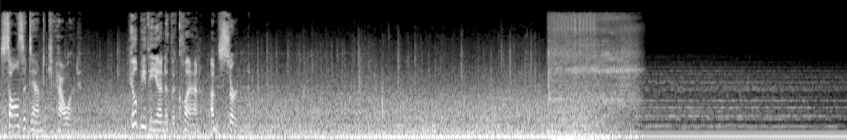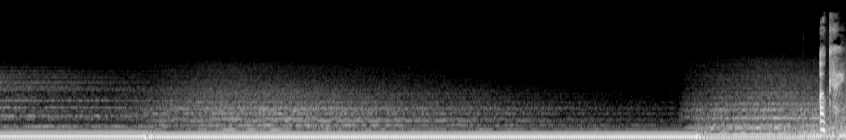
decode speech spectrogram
Saul's a damned coward. He'll be the end of the clan, I'm certain. Okay,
